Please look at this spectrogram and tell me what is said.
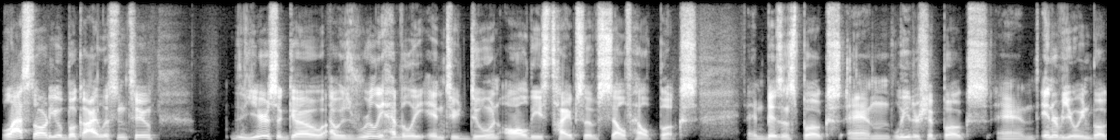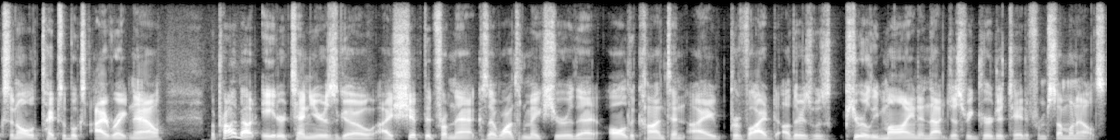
Last audiobook I listened to, years ago, I was really heavily into doing all these types of self help books and business books and leadership books and interviewing books and all the types of books I write now. But probably about eight or 10 years ago, I shifted from that because I wanted to make sure that all the content I provide to others was purely mine and not just regurgitated from someone else.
